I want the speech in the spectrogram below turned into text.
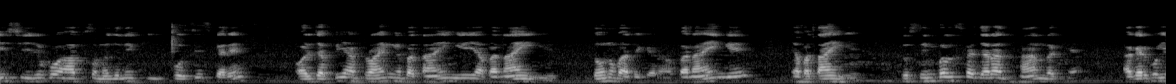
इस चीज़ों को आप समझने की कोशिश करें और जब भी आप ड्राइंग में बताएँगे या बनाएँगे, दोनों बातें कह रहा हूँ, बनाएँगे या बताएँगे तो सिंबल्स का ज़रा ध्यान रखें। अगर कोई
